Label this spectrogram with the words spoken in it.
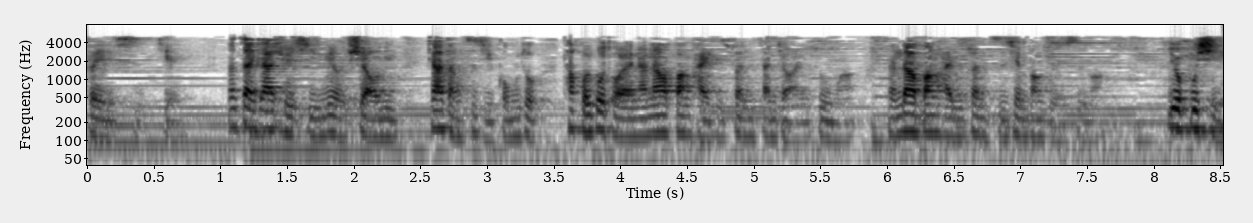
费时间。那在家学习没有效率，家长自己工作，他回过头来，难道要帮孩子算三角函数吗？难道要帮孩子算直线方程式吗？又不行，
